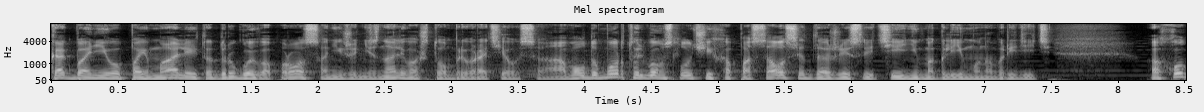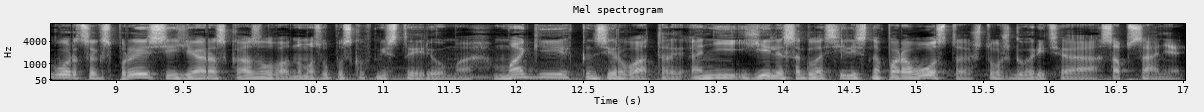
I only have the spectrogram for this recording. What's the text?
Как бы они его поймали, это другой вопрос, они же не знали, во что он превратился. А Волдеморт в любом случае их опасался, даже если те не могли ему навредить. О Хогвартс-экспрессе я рассказывал в одном из выпусков Мистериума. Маги – консерваторы, они еле согласились на паровоз-то, что уж говорить о Сапсане.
